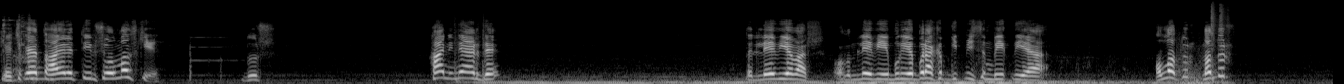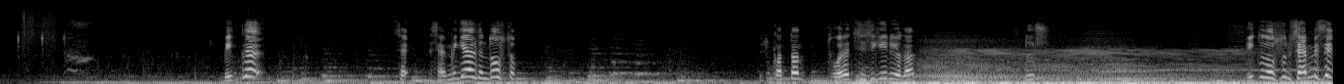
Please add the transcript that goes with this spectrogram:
Gerçek hayatta hayalet diye bir şey olmaz ki. Dur. Hani nerede? Da levye var. Oğlum levyeyi buraya bırakıp gitmişsin bıyıklı ya. Allah dur lan dur. Bıyıklı. Sen, sen mi geldin dostum? Üst kattan tuvalet sesi geliyor lan. Dur. Bıyıklı dostum sen misin?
